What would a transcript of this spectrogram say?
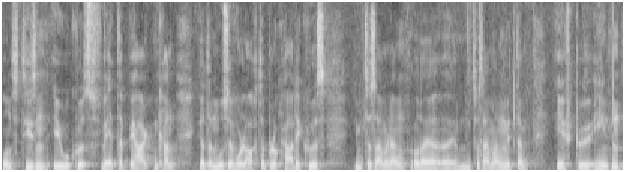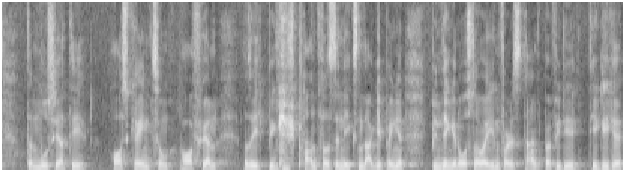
und diesen EU-Kurs weiter behalten kann, ja, dann muss ja wohl auch der Blockadekurs im Zusammenhang oder äh, im Zusammenhang mit der FPÖ enden. Dann muss ja die Ausgrenzung aufhören. Also ich bin gespannt, was die nächsten Tage bringen. Bin den Genossen aber jedenfalls dankbar für die tägliche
